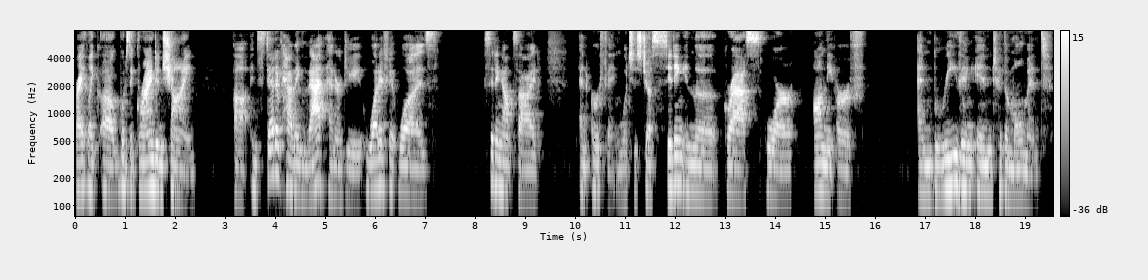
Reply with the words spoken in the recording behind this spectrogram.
right? Like, uh, what is it? Grind and shine. Uh, instead of having that energy, what if it was sitting outside and earthing, which is just sitting in the grass or on the earth and breathing into the moment.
